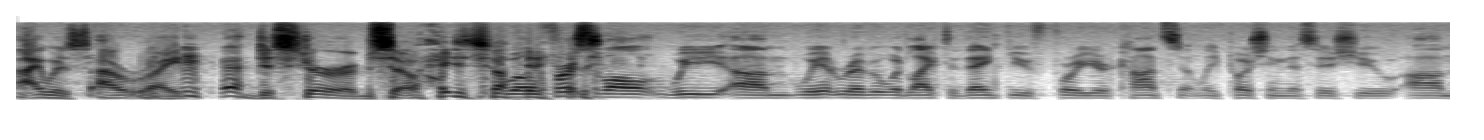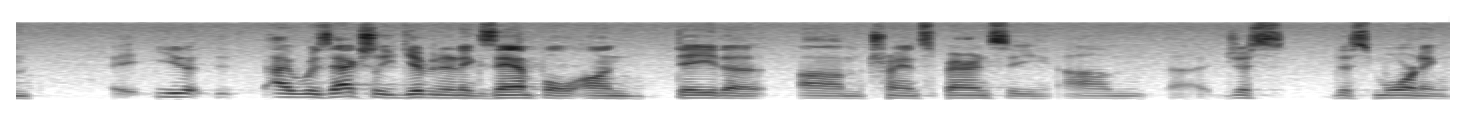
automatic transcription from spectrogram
I was outright disturbed, so I just Well, first of all, we, um, we at Rivet would like to thank you for your constantly pushing this issue. Um, you know, I was actually given an example on data um, transparency um, uh, just this morning.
